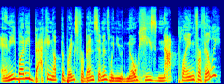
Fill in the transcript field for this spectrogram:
anybody backing up the Brinks for Ben Simmons when you know he's not playing for Philly?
